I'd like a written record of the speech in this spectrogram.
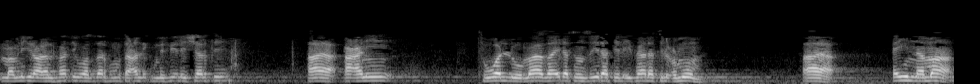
مبني على الفتح والظرف متعلق بفعل الشرط آية أعني تولوا ما زائدة زيادة الإفادة العموم aya ey namaa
